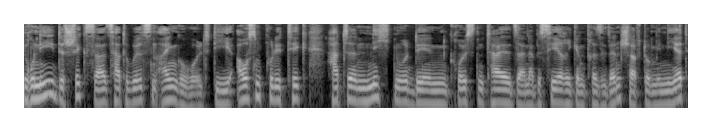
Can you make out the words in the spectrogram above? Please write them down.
Ironie des Schicksals hatte Wilson eingeholt. Die Außenpolitik hatte nicht nur den größten Teil seiner bisherigen Präsidentschaft dominiert,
